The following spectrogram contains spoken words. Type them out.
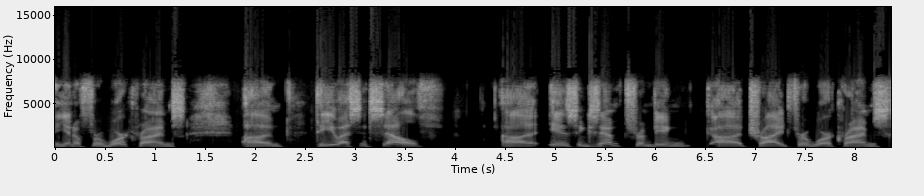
you know, for war crimes, um, the U.S. itself uh, is exempt from being uh, tried for war crimes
